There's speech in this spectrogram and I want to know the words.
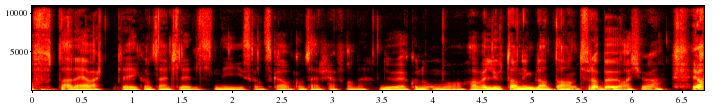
ofte det har vært i konsernledelsen i Skanska av konsernsjefene. Du er økonom og har vel utdanning bl.a. fra Bø, har ikke du? Ja,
